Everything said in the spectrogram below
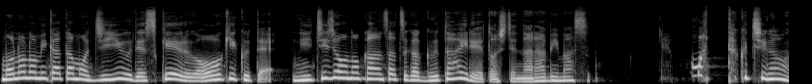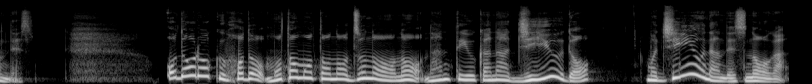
ものの見方も自由でスケールが大きくて、日常の観察が具体例として並びます。全く違うんです。驚くほどもともとの頭脳の何て言うかな自由度もう自由なんです脳が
